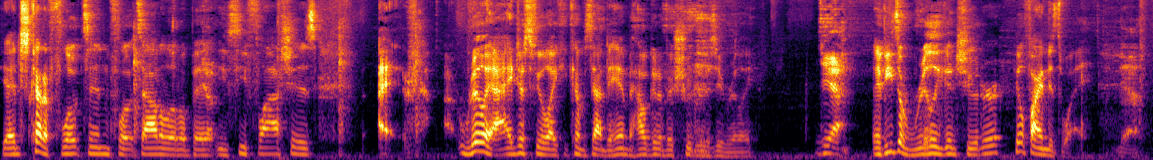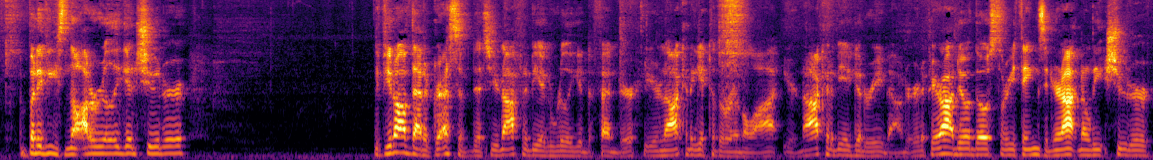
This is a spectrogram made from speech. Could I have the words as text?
Yeah, it just kind of floats in, floats out a little bit. Yep. You see flashes. I, really, I just feel like it comes down to him. How good of a shooter is he really? Yeah, If he's a really good shooter, he'll find his way. Yeah. But if he's not a really good shooter, if you don't have that aggressiveness, you're not going to be a really good defender. You're not going to get to the rim a lot. You're not going to be a good rebounder. And if you're not doing those three things, and you're not an elite shooter,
